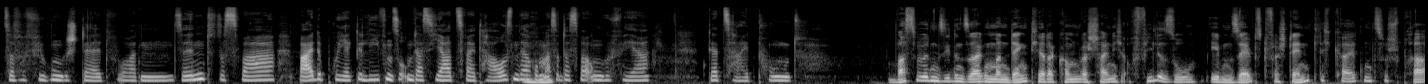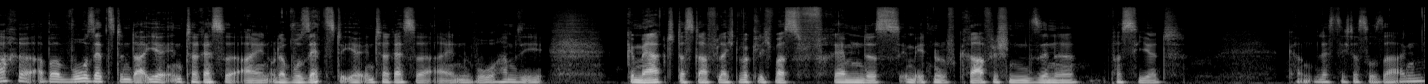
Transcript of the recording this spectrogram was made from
zur Verfügung gestellt worden sind. Das war, beide Projekte liefen so um das Jahr 2000 herum, mhm. also das war ungefähr der Zeitpunkt. Was würden Sie denn sagen? Man denkt ja, da kommen wahrscheinlich auch viele so eben Selbstverständlichkeiten zur Sprache, aber wo setzt denn da Ihr Interesse ein oder wo setzte Ihr Interesse ein? Wo haben Sie gemerkt, dass da vielleicht wirklich was Fremdes im ethnografischen Sinne passiert? Kann, lässt sich das so sagen?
